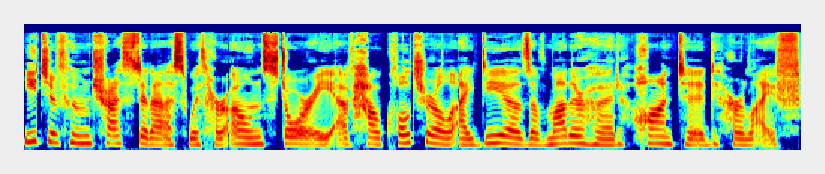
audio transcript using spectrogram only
each of whom trusted us with her own story of how cultural ideas of motherhood haunted her life.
